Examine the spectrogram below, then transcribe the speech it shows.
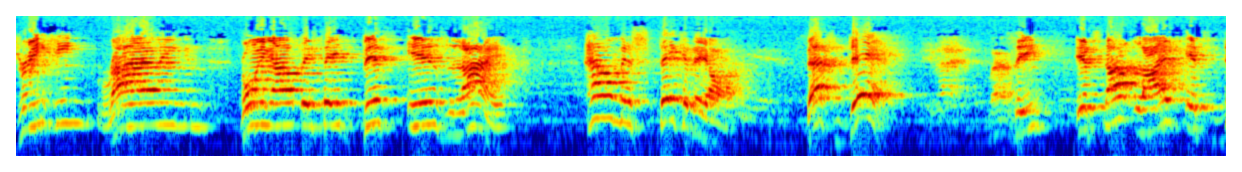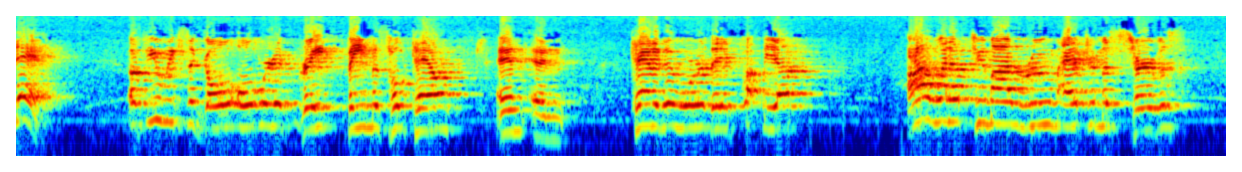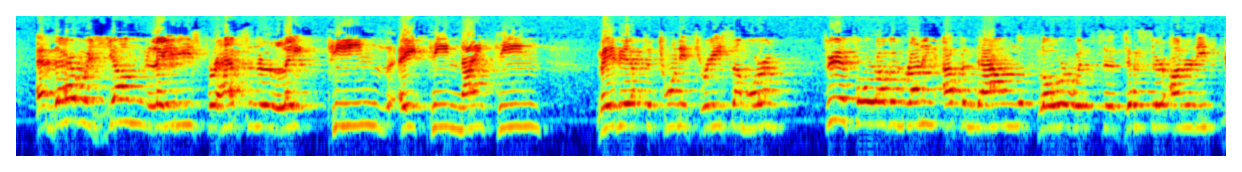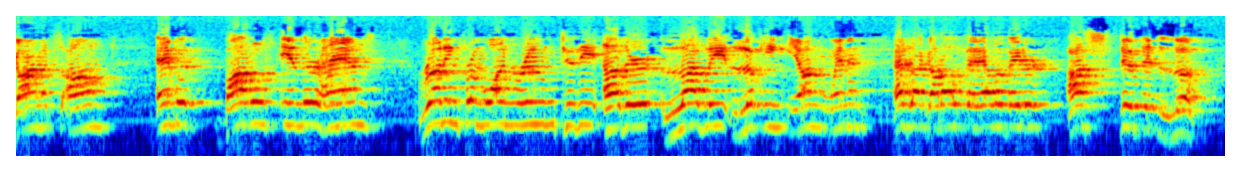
drinking, riling, and going out, they say, this is life. How mistaken they are. That's death. Amen. See? It's not life, it's death. A few weeks ago, over at a great famous hotel in, in Canada where they had put me up, I went up to my room after my service, and there was young ladies, perhaps in their late teens, 18, 19, maybe up to 23 somewhere. Three or four of them running up and down the floor with uh, just their underneath garments on, and with bottles in their hands, running from one room to the other, lovely looking young women. As I got off the elevator, I stood and looked.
